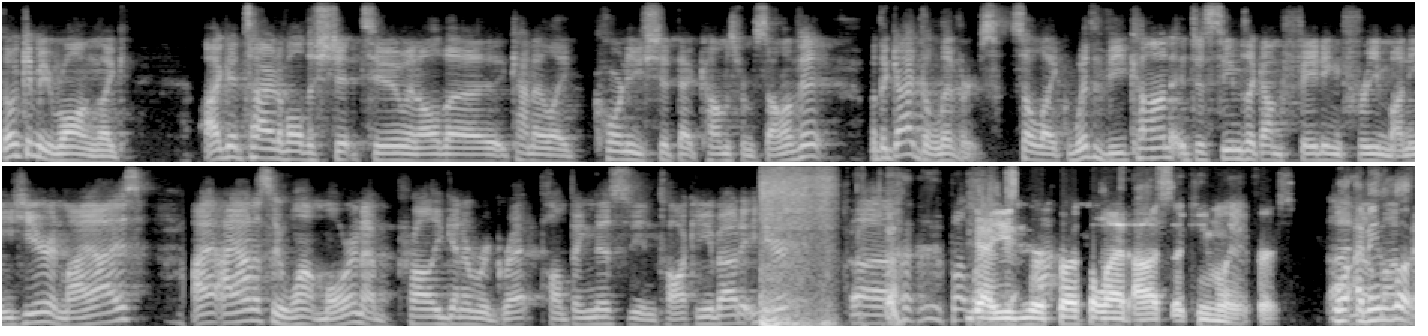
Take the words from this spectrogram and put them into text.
Don't get me wrong, like I get tired of all the shit too and all the kind of like corny shit that comes from some of it, but the guy delivers. So like with VeeCon, it just seems like I'm fading free money here in my eyes. I, I honestly want more, and I'm probably gonna regret pumping this and talking about it here. Uh, but like, yeah, you're supposed to let us accumulate first. Well, I, know, I mean, look,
